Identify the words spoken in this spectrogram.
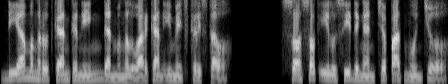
Dia mengerutkan kening dan mengeluarkan image kristal. Sosok ilusi dengan cepat muncul.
